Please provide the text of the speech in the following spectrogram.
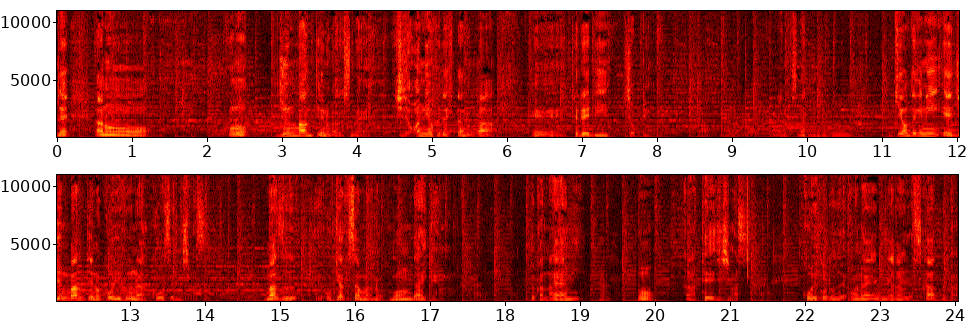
であのー、この順番っていうのがですね非常によくできたのが、えー、テレビショッピングなんですね。基本的に、えー、順番っていうのはこういうふうな構成にします。まずお客様の問題点とか悩みを、うん、提示します。こういうことでお悩みじゃないですか？とか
